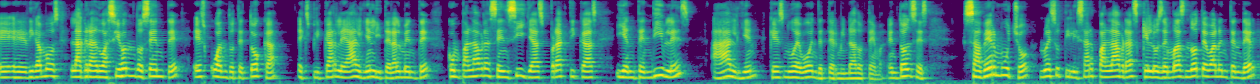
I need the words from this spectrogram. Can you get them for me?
digamos, la graduación docente es cuando te toca explicarle a alguien literalmente con palabras sencillas, prácticas y entendibles a alguien que es nuevo en determinado tema. Entonces, Saber mucho no es utilizar palabras que los demás no te van a entender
